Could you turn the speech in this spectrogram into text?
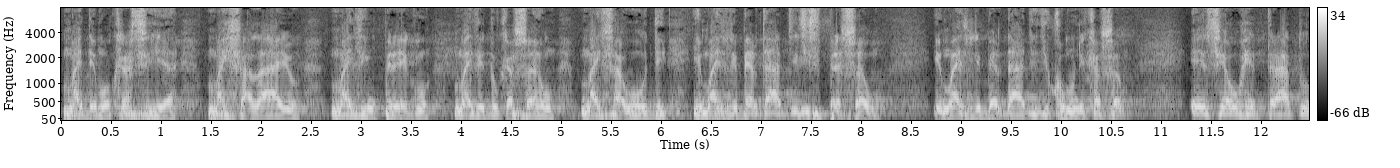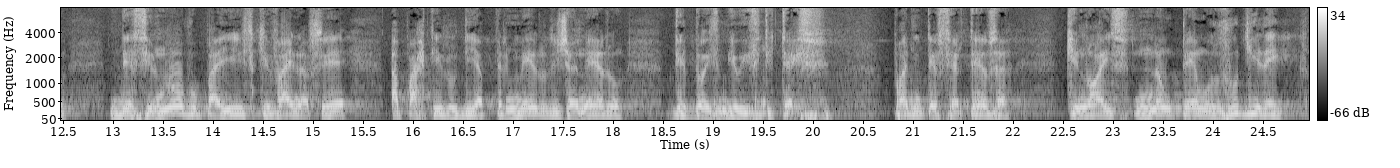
mais democracia, mais salário, mais emprego, mais educação, mais saúde e mais liberdade de expressão e mais liberdade de comunicação. Esse é o retrato desse novo país que vai nascer a partir do dia 1 de janeiro de 2023. Podem ter certeza que nós não temos o direito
